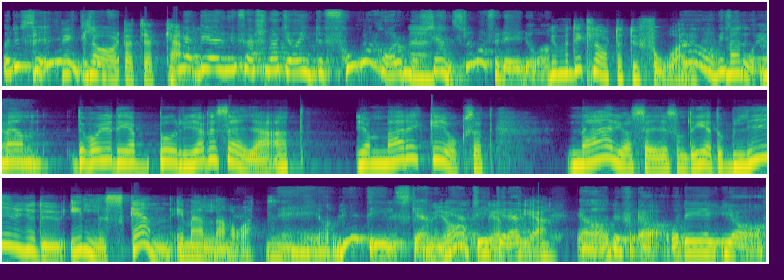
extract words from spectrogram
Men du säger det är inte klart så. att jag kan. Det är ungefär som att jag inte får ha de här Nej. känslorna för dig då. Jo men det är klart att du får. Ja, visst men, får jag. Men det var ju det jag började säga att jag märker ju också att när jag säger som det är då blir ju du ilsken emellanåt. Nej, jag blir inte ilsken. Jag, jag tycker att, det. Ja, du, ja, och det är ja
